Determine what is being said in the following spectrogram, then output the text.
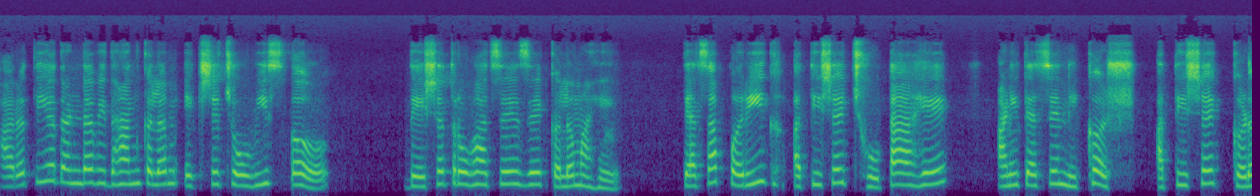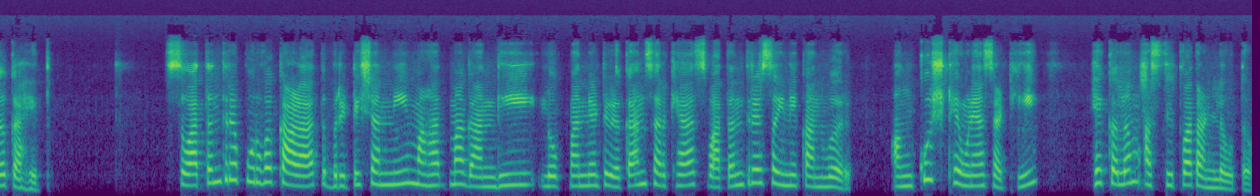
भारतीय दंडविधान कलम एकशे चोवीस अ देशद्रोहाचे जे कलम आहे त्याचा परीघ अतिशय छोटा आहे आणि त्याचे निकष अतिशय कडक आहेत. स्वातंत्र्यपूर्व काळात ब्रिटिशांनी महात्मा गांधी लोकमान्य टिळकांसारख्या स्वातंत्र्य सैनिकांवर अंकुश ठेवण्यासाठी हे कलम अस्तित्वात आणलं होतं.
